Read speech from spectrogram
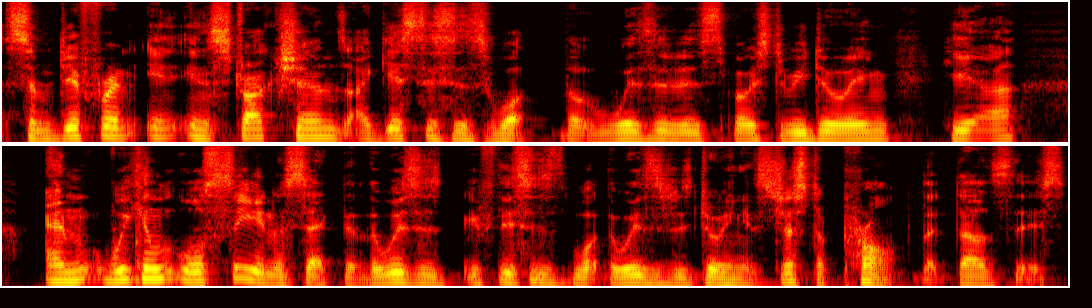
some different instructions. I guess this is what the wizard is supposed to be doing here. And we can we'll see in a sec that the wizard, if this is what the wizard is doing, it's just a prompt that does this.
